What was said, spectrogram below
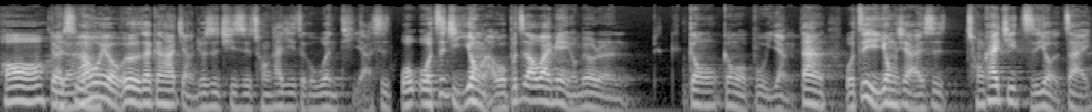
哦，对然后我有我有在跟他讲，就是其实重开机这个问题啊，是我我自己用啦，我不知道外面有没有人跟我跟我不一样，但我自己用下来是重开机只有在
